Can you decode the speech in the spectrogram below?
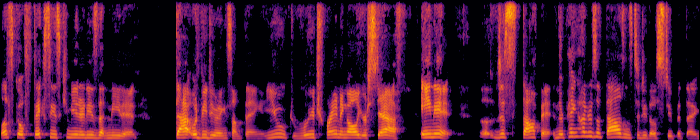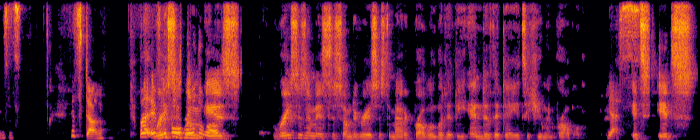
Let's go fix these communities that need it. That would be doing something. You retraining all your staff ain't it. Uh, just stop it. And they're paying hundreds of thousands to do those stupid things. It's it's dumb. But if racism is racism is to some degree a systematic problem, but at the end of the day, it's a human problem. Yes. It's it's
